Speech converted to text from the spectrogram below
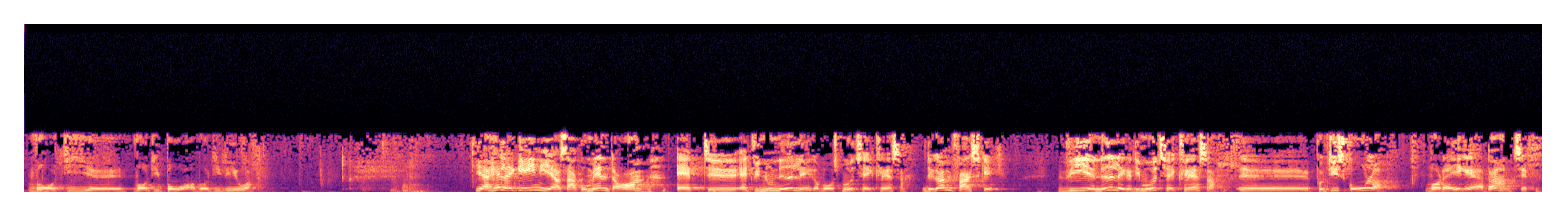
hvor de, øh, hvor de bor og hvor de lever. Jeg er heller ikke enig i jeres argumenter om, at, øh, at vi nu nedlægger vores modtageklasser. Det gør vi faktisk ikke. Vi øh, nedlægger de modtageklasser øh, på de skoler, hvor der ikke er børn til dem.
